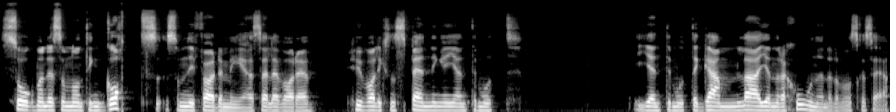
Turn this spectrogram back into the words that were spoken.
såg man det som någonting gott som ni förde med oss, eller var det, hur var liksom spänningen gentemot, gentemot den gamla generationen, eller vad man ska säga?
